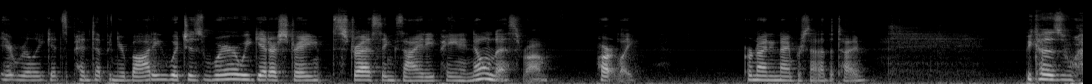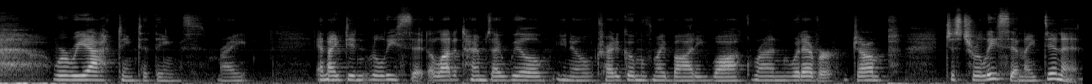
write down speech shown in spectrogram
it really gets pent up in your body, which is where we get our strain, stress, anxiety, pain and illness from, partly or 99% of the time because we're reacting to things, right? And I didn't release it. A lot of times I will, you know, try to go move my body, walk, run, whatever, jump, just to release it, and I didn't.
